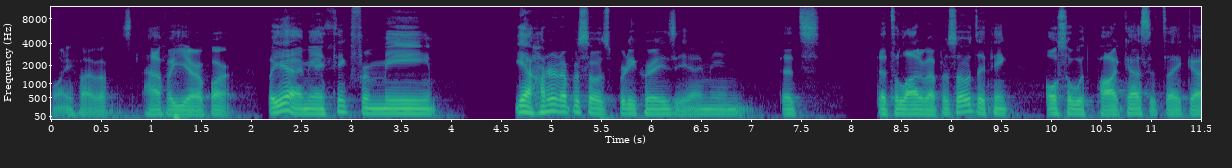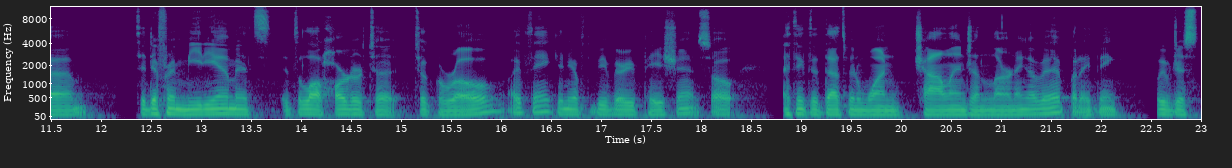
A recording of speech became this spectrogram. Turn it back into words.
25 episodes, half a year apart. But yeah, I mean, I think for me, yeah, 100 episodes pretty crazy. I mean, that's that's a lot of episodes. I think also with podcasts, it's like um, it's a different medium, and it's it's a lot harder to to grow. I think, and you have to be very patient. So I think that that's been one challenge and learning of it. But I think we've just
